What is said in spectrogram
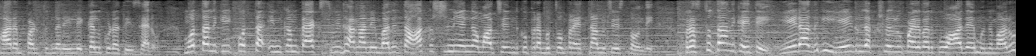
భారం పడుతుందని లెక్కలు కూడా తీశారు. మొత్తానికి కొత్త ఇన్కమ్ ట్యాక్స్ విధానాన్ని మరింత ఆకర్షణీయంగా మార్చేందుకు ప్రభుత్వం ప్రయత్నాలు చేస్తోంది. ప్రస్తుతానికైతే ఏడాదికి ఏడు లక్షల రూపాయల వరకు ఆదాయం ఉన్నవారు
